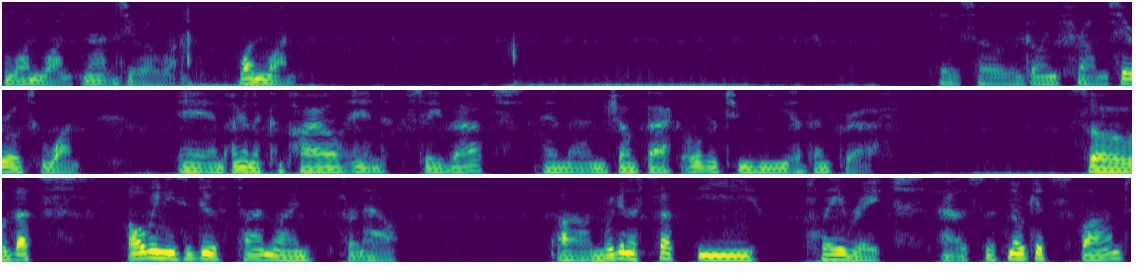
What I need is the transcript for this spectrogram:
one one, not zero one, one one. Okay, so we're going from zero to one, and I'm going to compile and save that, and then jump back over to the event graph. So that's all we need to do with the timeline for now. Um, we're going to set the play rate as this note gets spawned.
